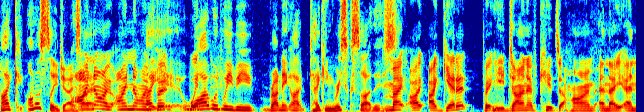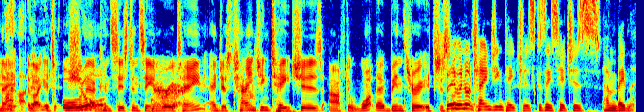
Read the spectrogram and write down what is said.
Like honestly, Jason. I know, I know, like, but with- why would we be running like taking risks like this? Mate, I, I get it, but you don't have kids at home, and they and they I- I- like it's all sure. about consistency and routine, and just changing teachers after what they've been through. It's just but like, we're not it's- changing teachers because these teachers haven't been there.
